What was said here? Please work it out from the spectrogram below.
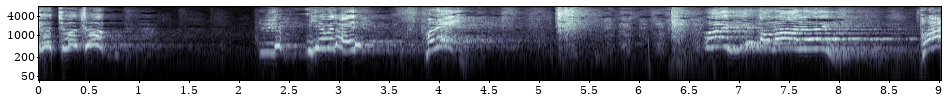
เชิดเชิดเชิดเฮียเฮียไปไหน มาดิเฮ้ยเฮียต่อหน้าเลยป้า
